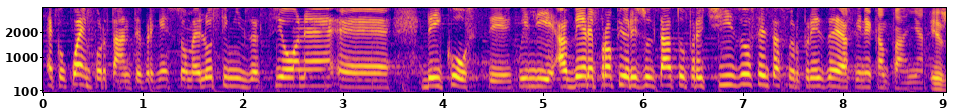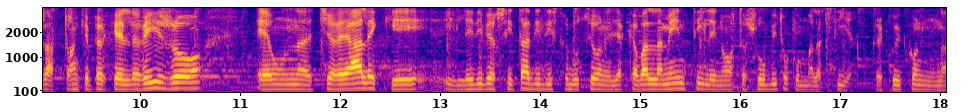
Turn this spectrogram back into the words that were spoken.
Ecco, qua è importante perché insomma è l'ottimizzazione eh, dei costi, quindi avere proprio il risultato preciso senza sorprese a fine campagna. Esatto, anche perché il riso è un cereale che le diversità di distribuzione, gli accavallamenti le nota subito con malattia, per cui con una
